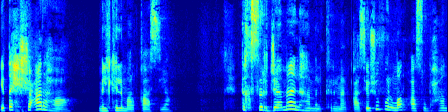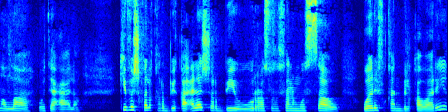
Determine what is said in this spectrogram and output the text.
يطيح شعرها من الكلمة القاسية. تخسر جمالها من الكلمة القاسية. وشوفوا المرأة سبحان الله وتعالى. كيفاش خلق ربي؟ علاش ربي والرسول صلى الله عليه وسلم وصاو ورفقا بالقوارير؟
